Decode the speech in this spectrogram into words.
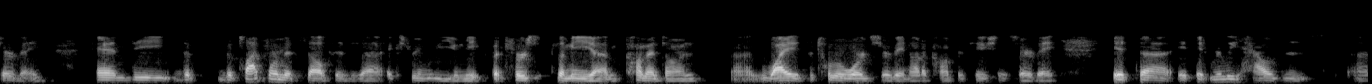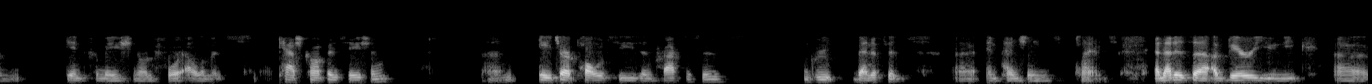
survey. And the the the platform itself is uh, extremely unique. But first, let me um, comment on uh, why it's a total reward survey, not a compensation survey. It uh, it, it, really houses um, information on four elements: cash compensation, um, HR policies and practices, group benefits, and pensions plans. And that is a, a very unique uh,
